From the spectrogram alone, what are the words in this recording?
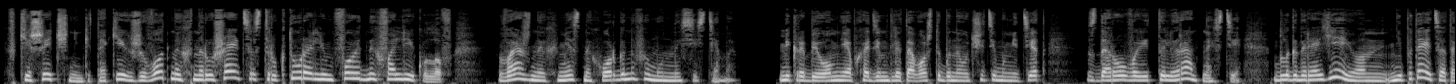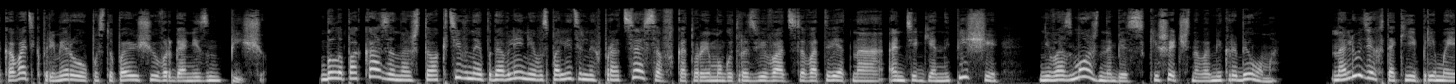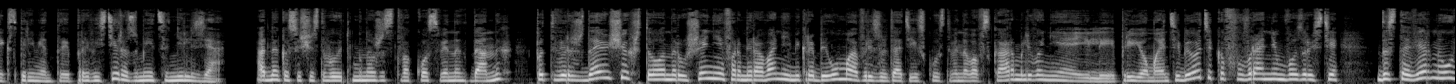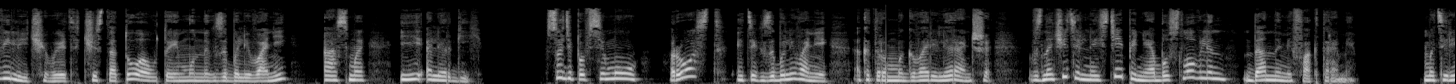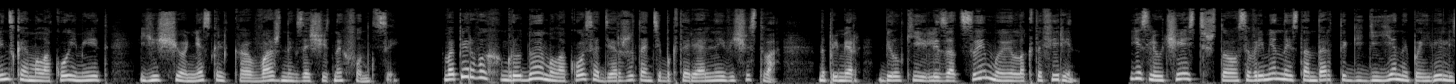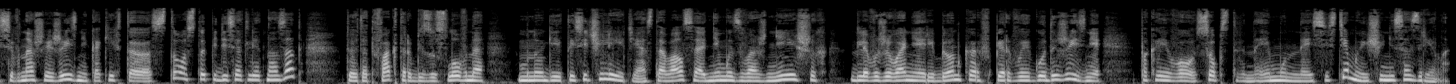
В кишечнике таких животных нарушается структура лимфоидных фолликулов, важных местных органов иммунной системы. Микробиом необходим для того, чтобы научить иммунитет здоровой толерантности. Благодаря ей он не пытается атаковать, к примеру, поступающую в организм пищу. Было показано, что активное подавление воспалительных процессов, которые могут развиваться в ответ на антигены пищи, невозможно без кишечного микробиома. На людях такие прямые эксперименты провести, разумеется, нельзя. Однако существует множество косвенных данных, подтверждающих, что нарушение формирования микробиома в результате искусственного вскармливания или приема антибиотиков в раннем возрасте достоверно увеличивает частоту аутоиммунных заболеваний, астмы и аллергий. Судя по всему, рост этих заболеваний, о котором мы говорили раньше, в значительной степени обусловлен данными факторами. Материнское молоко имеет еще несколько важных защитных функций. Во-первых, грудное молоко содержит антибактериальные вещества, например, белки лизоцим и лактоферин. Если учесть, что современные стандарты гигиены появились в нашей жизни каких-то 100-150 лет назад, то этот фактор, безусловно, многие тысячелетия оставался одним из важнейших для выживания ребенка в первые годы жизни, пока его собственная иммунная система еще не созрела.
